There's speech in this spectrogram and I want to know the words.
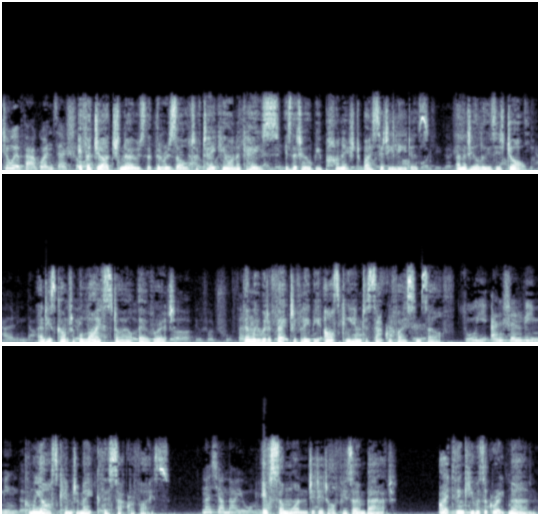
If a judge knows that the result of taking on a case is that he'll be punished by city leaders and that he'll lose his job and his comfortable lifestyle over it, then we would effectively be asking him to sacrifice himself. Can we ask him to make this sacrifice? If someone did it off his own bat, I'd think he was a great man.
